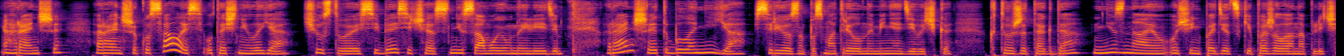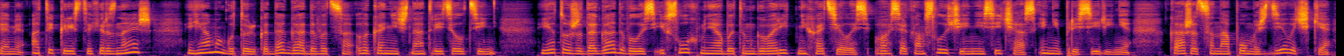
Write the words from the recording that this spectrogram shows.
«А раньше? Раньше кусалась?» – уточнила я, чувствуя себя сейчас не самой умной леди. «Раньше это была не я», – серьезно посмотрела на меня девочка. «Кто же тогда?» «Не знаю», – очень по-детски пожала она плечами. «А ты, Кристофер, знаешь?» «Я могу только догадываться», – лаконично ответил тень. Я тоже догадывалась, и вслух мне об этом говорить не хотелось. Во всяком случае, не сейчас и не при Сирине. Кажется, на помощь девочке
